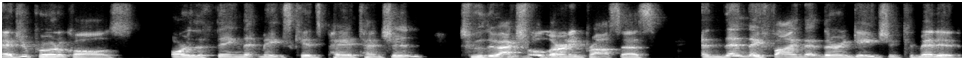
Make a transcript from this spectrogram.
edu protocols are the thing that makes kids pay attention to the mm-hmm. actual learning process and then they find that they're engaged and committed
